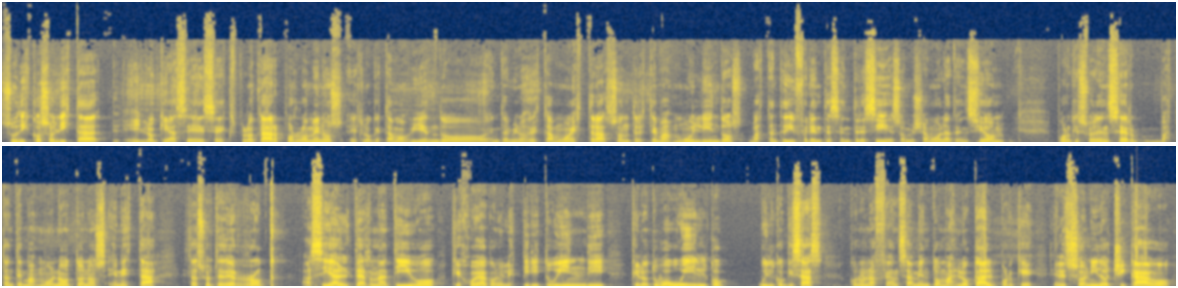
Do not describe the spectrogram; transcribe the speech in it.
su disco solista eh, lo que hace es explotar, por lo menos es lo que estamos viendo en términos de esta muestra. Son tres temas muy lindos, bastante diferentes entre sí, eso me llamó la atención, porque suelen ser bastante más monótonos en esta, esta suerte de rock así alternativo que juega con el espíritu indie, que lo tuvo Wilco, Wilco quizás con un afianzamiento más local, porque el sonido Chicago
